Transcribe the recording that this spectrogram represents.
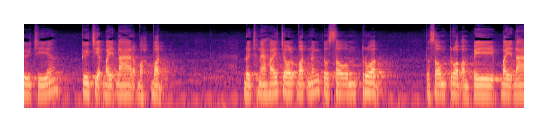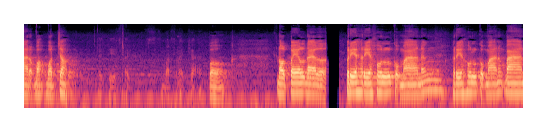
គឺជា គឺជាបៃតារបស់បុត្រដូច្នេះហើយចូលបុត្រនឹងទៅសូមទ្របទៅសូមទ្របអំពីបៃតារបស់បុត្រចោះបដល់ពេលដែលព្រះរាហុលកុមារនឹងរាហុលកុមារនឹងបាន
